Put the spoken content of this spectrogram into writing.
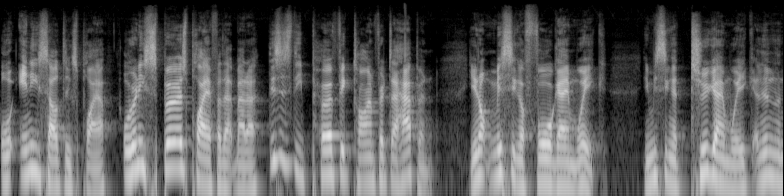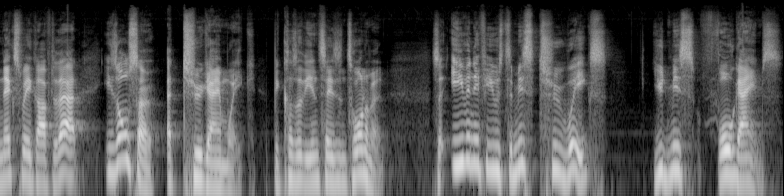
or any Celtics player, or any Spurs player for that matter, this is the perfect time for it to happen. You're not missing a four game week. You're missing a two game week, and then the next week after that is also a two game week because of the in season tournament. So even if he was to miss two weeks, you'd miss four games.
